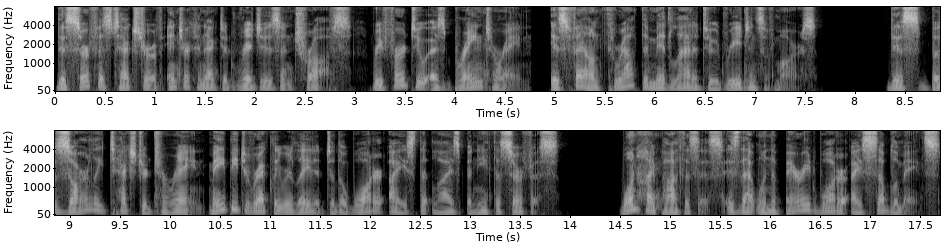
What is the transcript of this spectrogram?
This surface texture of interconnected ridges and troughs, referred to as brain terrain, is found throughout the mid-latitude regions of Mars. This bizarrely textured terrain may be directly related to the water ice that lies beneath the surface. One hypothesis is that when the buried water ice sublimates,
